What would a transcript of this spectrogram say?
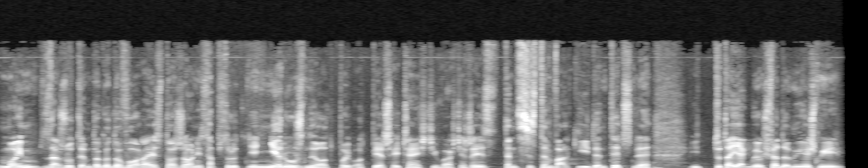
moim zarzutem do God of War'a jest to, że on jest absolutnie nieróżny od, od pierwszej części właśnie, że jest ten system walki identyczny i tutaj jakby uświadomiłeś mi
